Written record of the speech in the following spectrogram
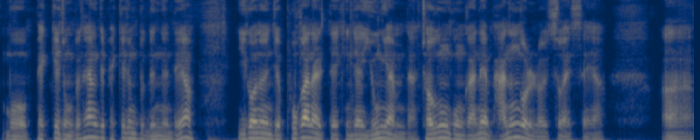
뭐 100개 정도 사용제 100개 정도 넣는데요. 이거는 이제 보관할 때 굉장히 용이합니다. 적은 공간에 많은 걸 넣을 수가 있어요. 아,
